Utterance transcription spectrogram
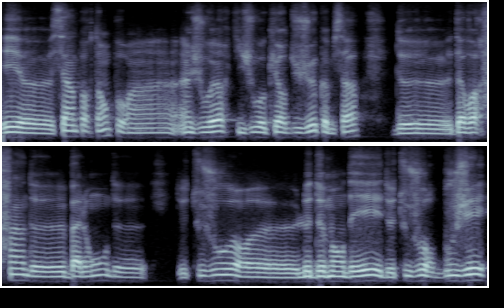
Et euh, c'est important pour un, joueur qui joue au cœur du jeu comme ça, d'avoir faim de ballon, de, de toujours euh, le demander, de toujours bouger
